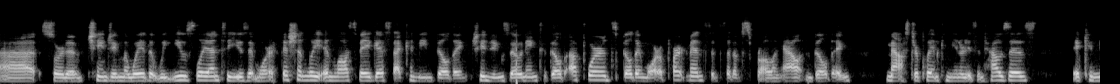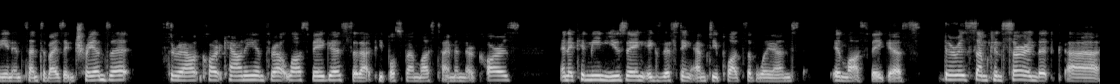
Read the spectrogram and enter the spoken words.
uh, sort of changing the way that we use land to use it more efficiently in Las Vegas. That can mean building, changing zoning to build upwards, building more apartments instead of sprawling out and building master plan communities and houses. It can mean incentivizing transit throughout Clark County and throughout Las Vegas so that people spend less time in their cars. And it can mean using existing empty plots of land in Las Vegas. There is some concern that uh,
